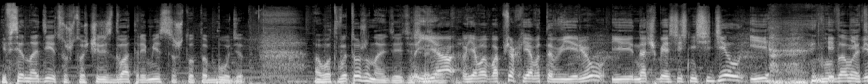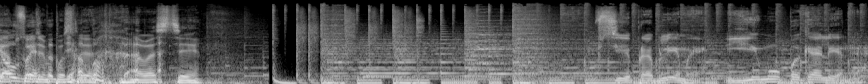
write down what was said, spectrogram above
И все надеются, что через 2-3 месяца что-то будет. А вот вы тоже надеетесь? Я, я, во-первых, я в это верю, и иначе бы я здесь не сидел и Ну, не, давайте не вел обсудим бы после диалог, новостей. Все проблемы ему по колено.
